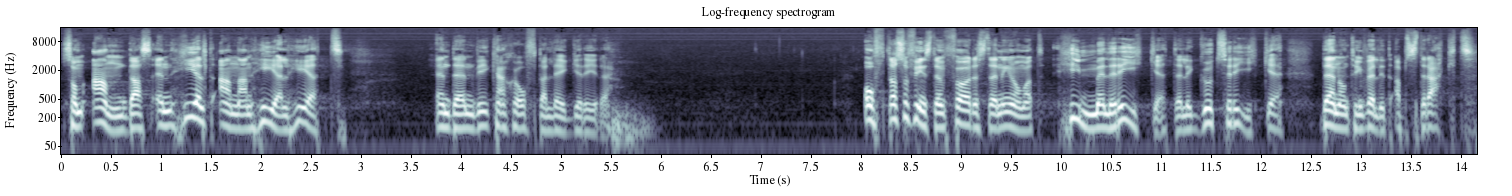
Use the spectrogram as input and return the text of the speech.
som andas en helt annan helhet än den vi kanske ofta lägger i det. Ofta så finns det en föreställning om att himmelriket, eller Guds rike, det är någonting väldigt abstrakt.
